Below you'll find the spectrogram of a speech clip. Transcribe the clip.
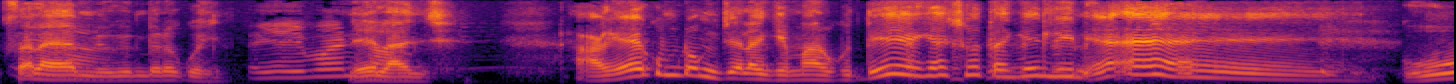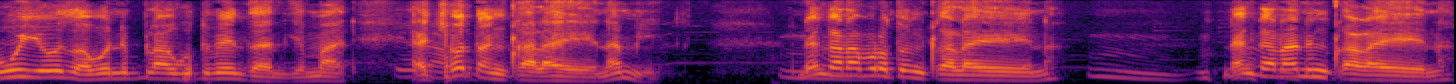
kusala yami yokwemberegweni uyayibona lela nje. Akekho umuntu ongitshela ngemali ukuthi hey kuyashoda ngendlini? Eh nguye uzabona iplan ukuthi benzani ngemali. Yashoda ngiqala yena mina. Nenganaborotho ngiqala yena? Nenganani ngiqala yena?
